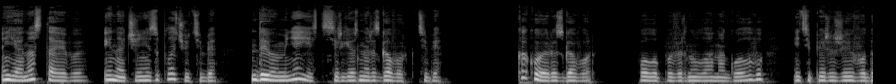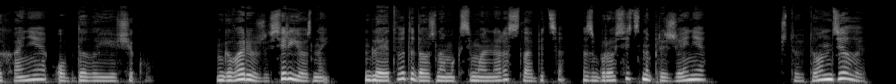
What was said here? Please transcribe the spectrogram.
Я настаиваю, иначе не заплачу тебе. Да и у меня есть серьезный разговор к тебе». «Какой разговор?» Пола повернула она голову, и теперь уже его дыхание обдало ее щеку. «Говорю же, серьезный. Для этого ты должна максимально расслабиться, сбросить напряжение». Что это он делает?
